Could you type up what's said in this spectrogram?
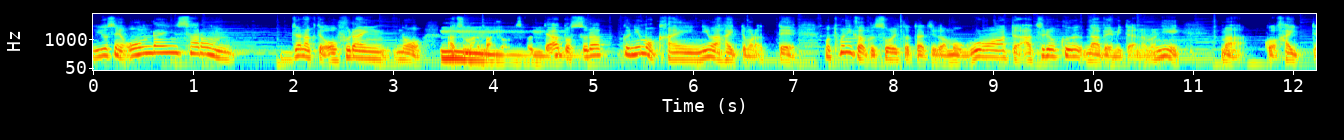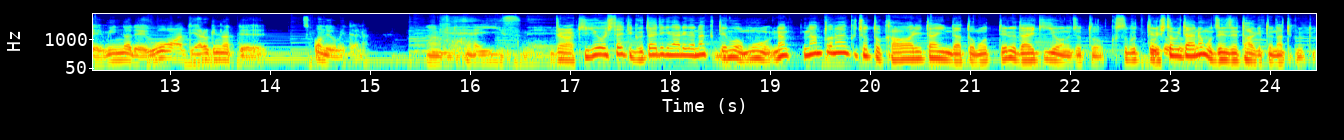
要するにオンラインサロンじゃなくてオフラインの集まる場所を作って、うん。あとスラックにも会員には入ってもらって、もうとにかくそういう人たちがもうぐわーって圧力鍋みたいなのに、まあ、こう入ってみんなでうわーってやる気になって突っ込んでいくみたいな。なるほどいいですね。だから起業したいって具体的なあれがなくてももうなんなんとなくちょっと変わりたいんだと思ってる大企業のちょっとくすぶってる人みたいなのも全然ターゲットになってくると？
